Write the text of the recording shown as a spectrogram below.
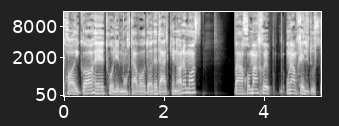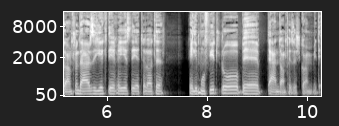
پایگاه تولید محتوا داده در کنار ماست. و خب من اونم خیلی دوست دارم چون در عرض یک دقیقه یه سری اطلاعات خیلی مفید رو به دندان پزشکان میده.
